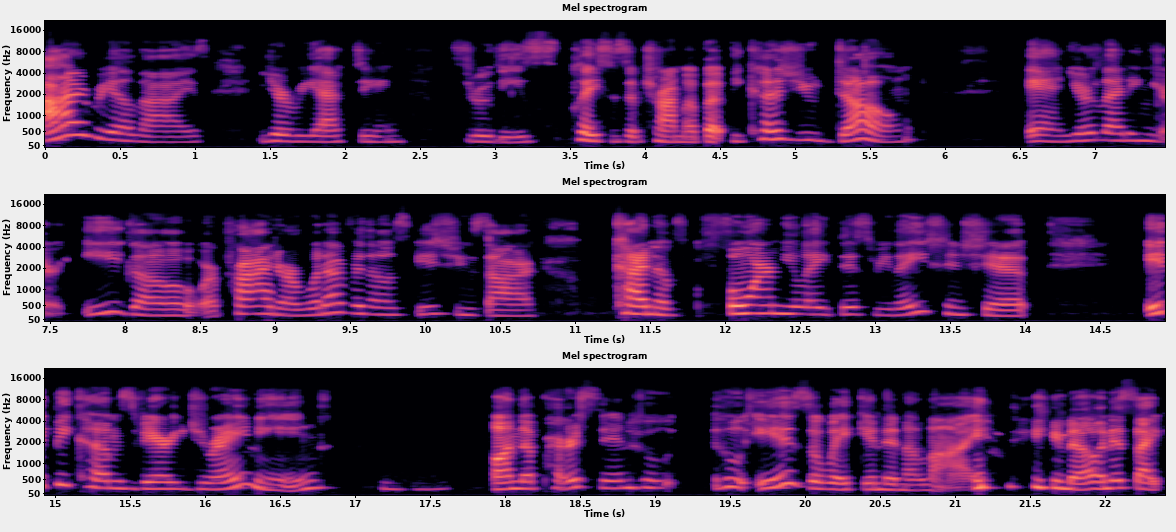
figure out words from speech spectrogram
I realize you're reacting through these places of trauma, but because you don't, and you're letting your ego or pride or whatever those issues are kind of formulate this relationship, it becomes very draining mm-hmm. on the person who who is awakened and aligned, you know? And it's like,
